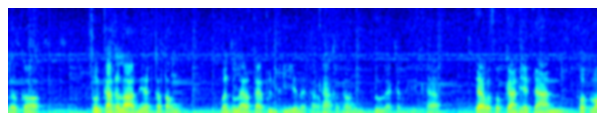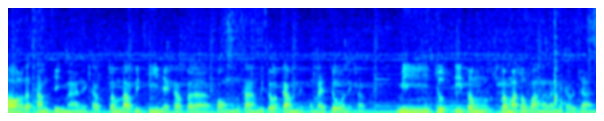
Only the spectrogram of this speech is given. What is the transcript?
แล้วก็ส่วนการตลาดเนี่ยก็ต้องมันก็แล้วแต่พื้นที่นะครับครับก็ต้องดูแลกันเองครับจากประสบการณ์ที่อาจารย์ทดลองแล้วก็ทำจริงมานะครับสำหรับวิธีเนะครับเอ่อของทางวิศวกรรมเนี่ยของแม่โจ้เนะครับ มีจุดที่ต้องระมัดระวังอะไรไหมครับอาจารย์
